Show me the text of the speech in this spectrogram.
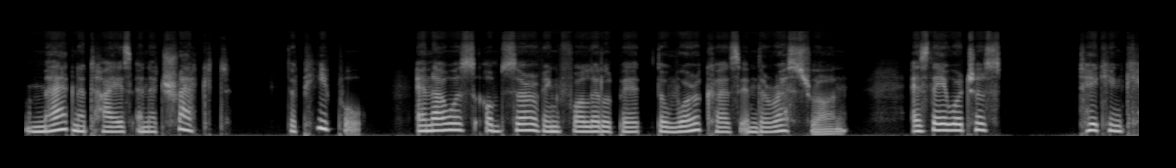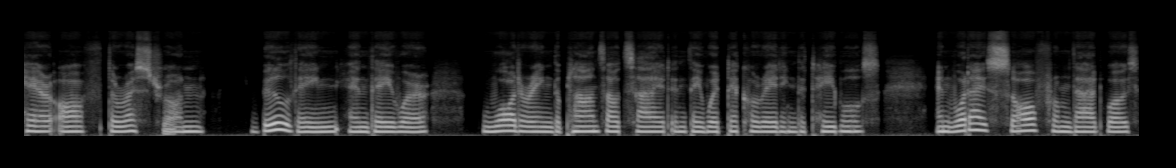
magnetize and attract the people. And I was observing for a little bit the workers in the restaurant as they were just taking care of the restaurant building and they were watering the plants outside and they were decorating the tables. And what I saw from that was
